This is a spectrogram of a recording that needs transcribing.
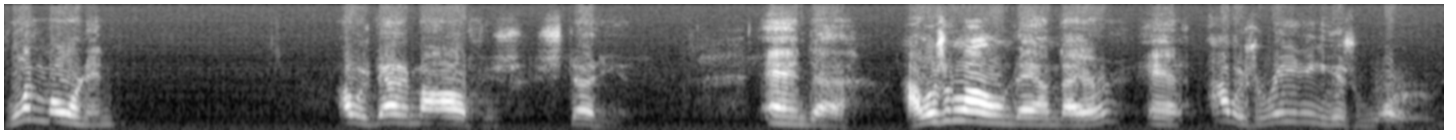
one morning I was down in my office studying. And uh, I was alone down there, and I was reading His Word,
